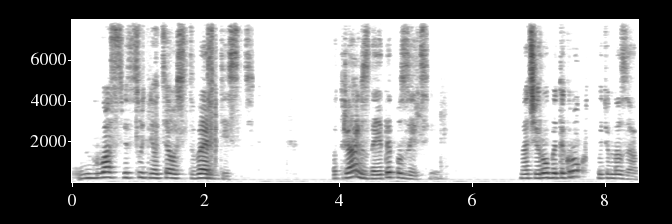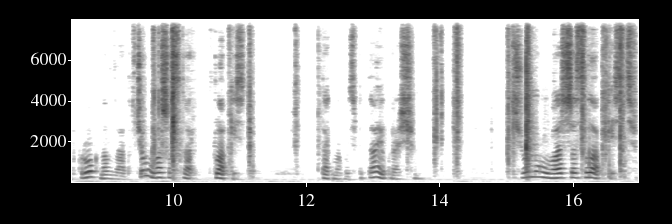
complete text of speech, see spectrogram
у вас відсутня оця ось твердість? От реально здаєте позиції. Наче робите крок, потім назад, крок назад. В чому ваша слабкість? Так, мабуть, спитаю краще. В чому ваша слабкість?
